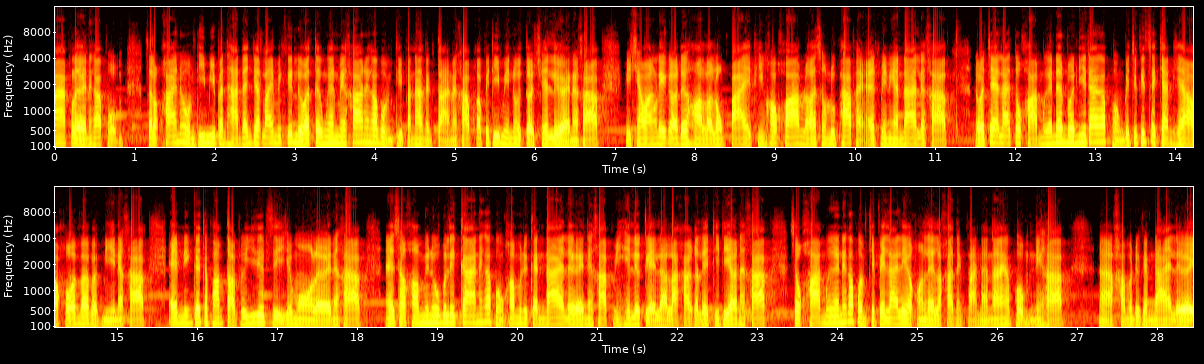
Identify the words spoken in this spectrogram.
มากๆเลยนะครับผมสำหรับใครนะผมที่มีปัญหาด้านยอดไลค์ไม่ขึ้นหรือว่าเติมเงินไม่เข้านะครับผมติดปัญหาต่างๆนะครับเข้าไปที่เมนูตรวจช่วยเหลือนะครับเพีแค่วางเลขออเดอร์ของเราลงไปพิมพ์ข้อความหรือว่าส่งรูปภาพผ่านแอดมินกันได้เลยครับหรือว่าใจไลน์ตัวขวามือด้านบนนี้ได้ครับผมก็จะขึ้นสแกน QR code มาแบบนี้นะครับแอดมินก็จะพร้อมตอบทุก 24 ชั่วโมงเลยนะครับในส่วนของเมนูบริการนะครับผมเข้ามาดูกันได้เลยนะครับมีให้เลือกเลทและราคากันเลยทีเดียวนะครับส่วนขวามือนี่ก็ผมจะเป็นรายละเอียดของเลทราคาต่างๆนั้นนะครับผมนี่ครับ เข้ามาดูกันได้เลย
